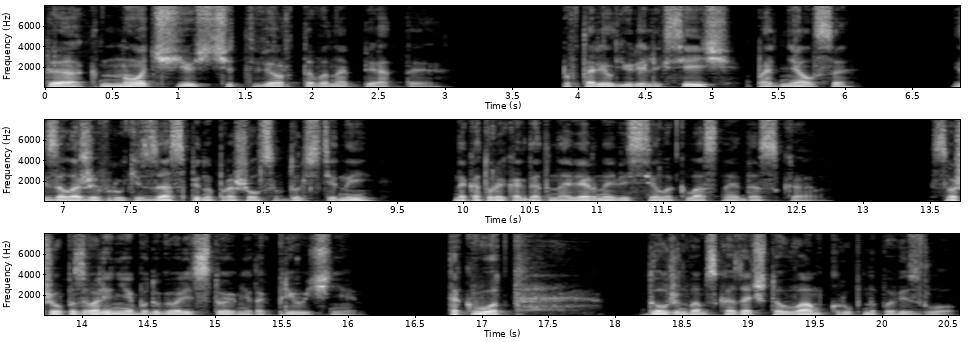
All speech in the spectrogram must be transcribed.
Так, ночью с 4 на 5, повторил Юрий Алексеевич, поднялся и, заложив руки за спину, прошелся вдоль стены, на которой когда-то, наверное, висела классная доска. С вашего позволения я буду говорить стоя, мне так привычнее. Так вот, Должен вам сказать, что вам крупно повезло.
